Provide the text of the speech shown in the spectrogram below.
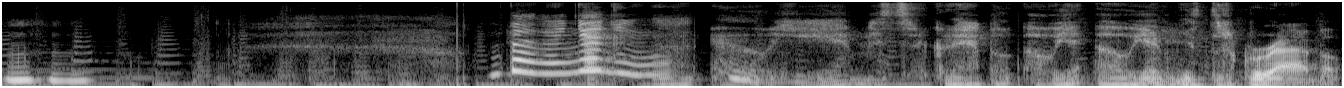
Мгм. Oh yeah, Mr. Crabble. Oh yeah, oh yeah, Mr. Crabble.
